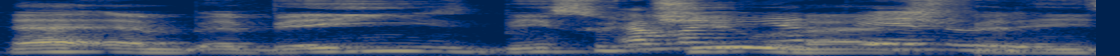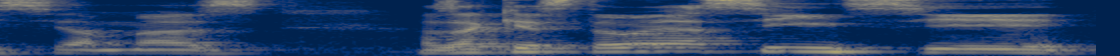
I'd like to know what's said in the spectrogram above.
É, é, é bem, bem sutil, linha né, a tênue. diferença, mas, mas a questão é assim, se,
